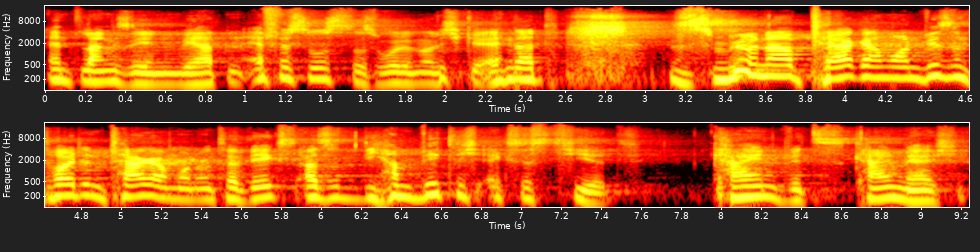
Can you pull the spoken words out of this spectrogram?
entlang sehen. Wir hatten Ephesus, das wurde noch nicht geändert. Smyrna, Pergamon, wir sind heute in Pergamon unterwegs. Also die haben wirklich existiert. Kein Witz, kein Märchen.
